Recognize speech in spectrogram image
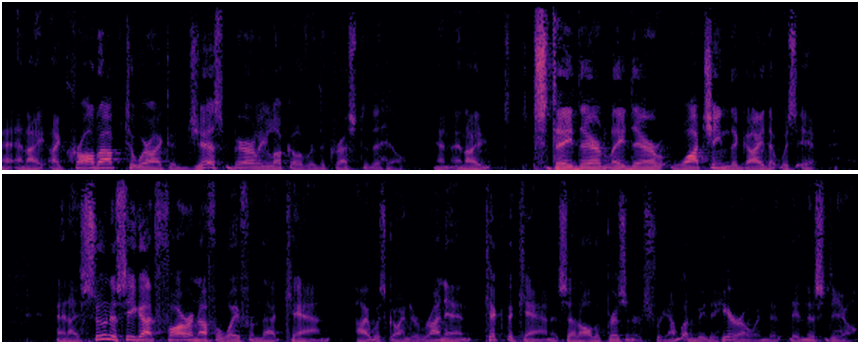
And I, I crawled up to where I could just barely look over the crest of the hill. And, and I stayed there, laid there, watching the guy that was it. And as soon as he got far enough away from that can, I was going to run in, kick the can, and set all the prisoners free. I'm going to be the hero in, the, in this deal.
